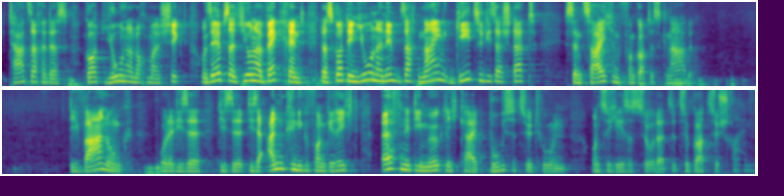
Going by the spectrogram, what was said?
Die Tatsache, dass Gott Jona nochmal schickt und selbst als Jona wegrennt, dass Gott den Jona nimmt und sagt, nein, geh zu dieser Stadt, ist ein Zeichen von Gottes Gnade. Die Warnung oder diese, diese, diese Ankündigung von Gericht öffnet die Möglichkeit, Buße zu tun und zu Jesus zu oder zu, zu Gott zu schreien.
